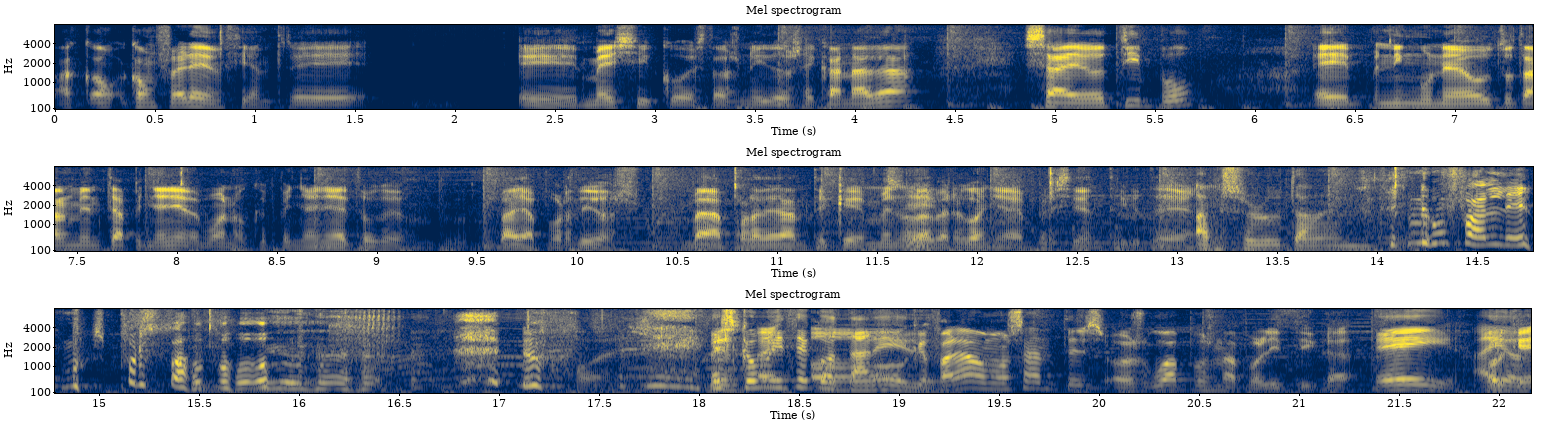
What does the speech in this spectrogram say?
a conferencia entre eh, México, Estados Unidos e Canadá xa é o tipo eh, ninguneou totalmente a Peñañedo bueno, que Peñañedo que vaya por Dios vaya por delante que menuda sí. vergoña de presidente que ten absolutamente non falemos, por favor no. Joder. es como eh, dice Cotarel o que falábamos antes, os guapos na política Ei, porque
